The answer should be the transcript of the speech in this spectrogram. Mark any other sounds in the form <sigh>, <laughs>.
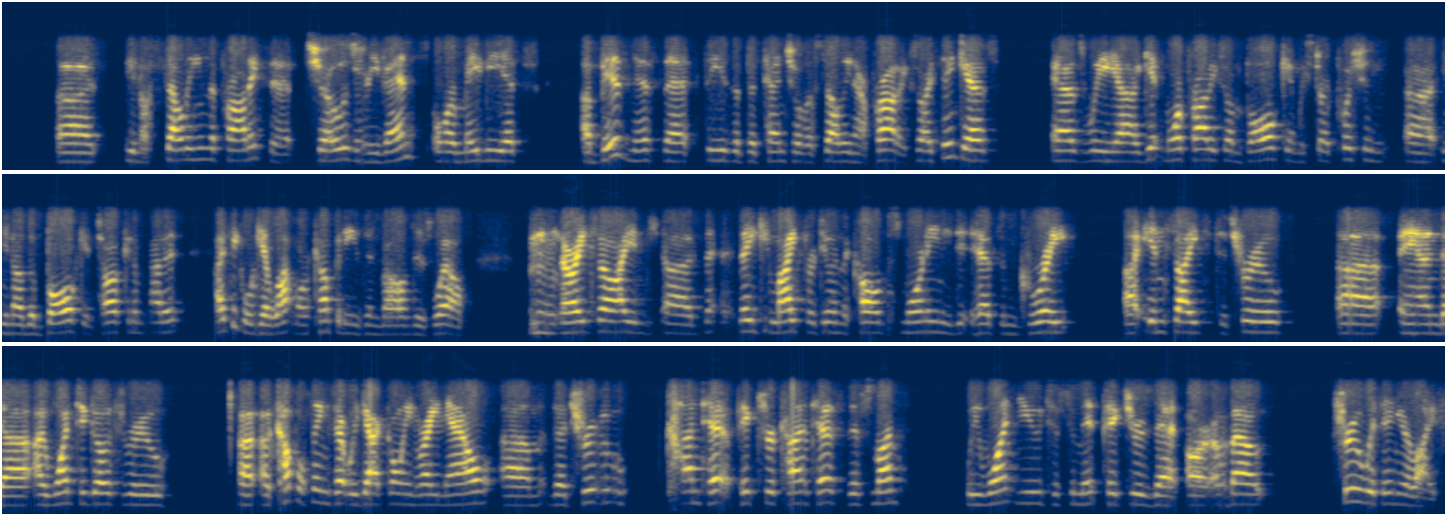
Uh, you know, selling the product at shows or events, or maybe it's a business that sees the potential of selling our product. So I think as as we uh, get more products on bulk and we start pushing, uh, you know, the bulk and talking about it, I think we'll get a lot more companies involved as well. <clears throat> All right, so I uh, th- thank you, Mike, for doing the call this morning. You did, had some great uh, insights to TRU, uh, and uh, I want to go through a, a couple things that we got going right now. Um, the TRU contest picture contest this month we want you to submit pictures that are about true within your life.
